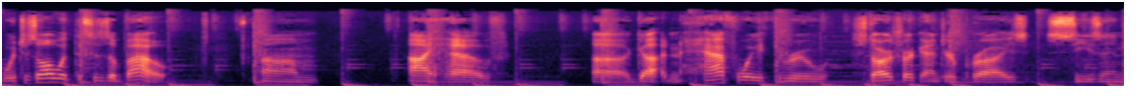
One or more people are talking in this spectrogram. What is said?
which is all what this is about. Um, I have uh, gotten halfway through Star Trek Enterprise season.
